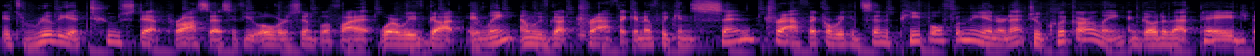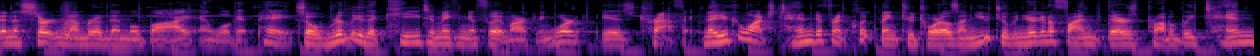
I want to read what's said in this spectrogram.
it's really a two-step process if you oversimplify it, where we've got a link and we've got traffic. And if we can send traffic or we can send people from the internet to click our link and go to that page, then a certain number of them will buy and we'll get paid. So really the key to making affiliate marketing work is traffic. Now you can watch 10 different ClickBank tutorials on YouTube and you're gonna find there's probably 10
